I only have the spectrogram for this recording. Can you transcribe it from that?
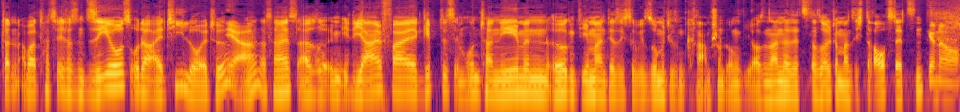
dann aber tatsächlich, das sind SEOs oder IT-Leute. Ja. Ne? Das heißt also, im Idealfall gibt es im Unternehmen irgendjemand, der sich sowieso mit diesem Kram schon irgendwie auseinandersetzt. Da sollte man sich draufsetzen. Genau.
